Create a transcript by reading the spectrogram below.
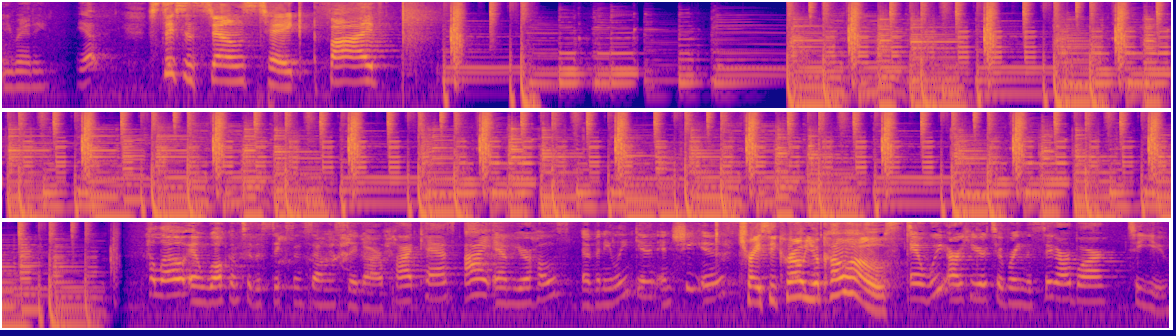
You ready? Yep. Sticks and Stones take five. To the Sticks and Stones Cigar Podcast. I am your host, Ebony Lincoln, and she is. Tracey Crow, your co-host. And we are here to bring the cigar bar to you.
